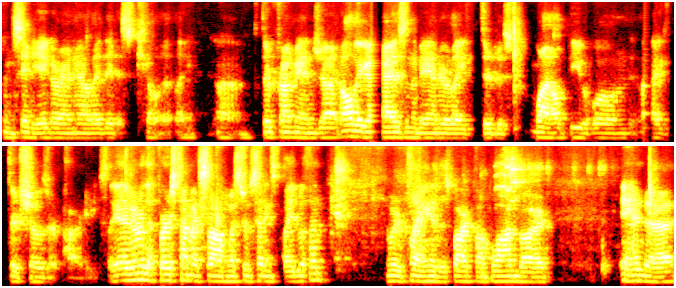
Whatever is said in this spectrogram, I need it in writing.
in San Diego right now. Like they just kill it. Like um, their frontman Judd, all the guys in the band are like they're just wild people, and like their shows are parties. Like I remember the first time I saw Western Settings played with him. We were playing at this bar called Blonde Bar, and uh,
